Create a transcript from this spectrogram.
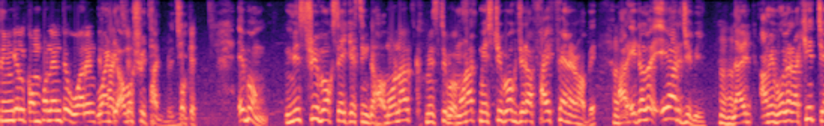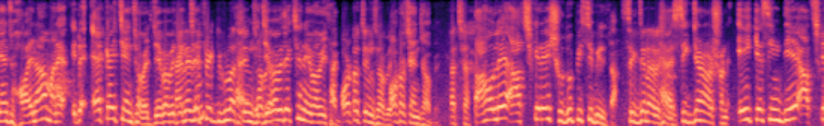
সিঙ্গেল কম্পোনেন্টে ওয়ারেন্টি ওয়ারেন্টি অবশ্যই থাকবে জি। ওকে এবং মিস্ট্রি বক্স এই কেসিংটা হবে। মোনার্ক মিষ্টি বক্স মোনাক মিস্ট্রি বক্স যেটা ফাইভ ফ্যানের হবে। আর এটা হলো এ জিবি লাইট আমি বলে রাখি চেঞ্জ হয় না মানে এটা একাই চেঞ্জ হবে যেভাবে দেখছেন effect গুলো হ্যাঁ, হবে। যেভাবে দেখছেন এভাবেই থাকবে। অটো চেঞ্জ হবে। অটো চেঞ্জ হবে। আচ্ছা। তাহলে আজকের এই শুধু পিসি বিলটা সিক্স জেনারেশন হ্যাঁ সিক্স জেনারেশন এই কেসিং দিয়ে আজকে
